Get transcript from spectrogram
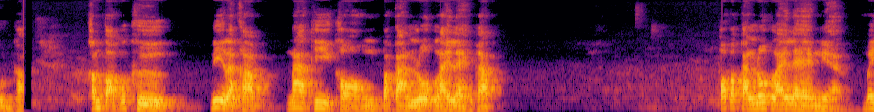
คุณครับคำตอบก็คือ นี่แหละครับ หน้าที่ของประกันโรคร้ายแรงครับ เพราะประกันโรคร้ายแรงเนี่ย ไม่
